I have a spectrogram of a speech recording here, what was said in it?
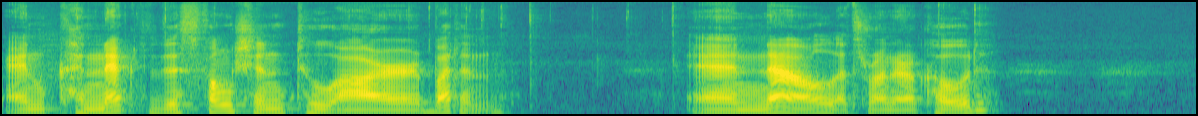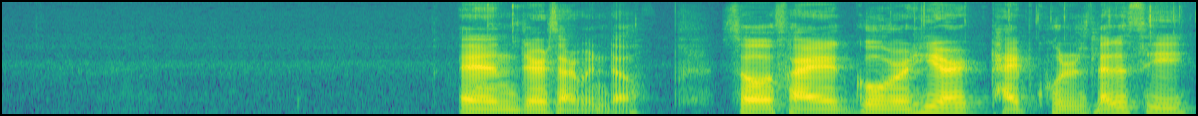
and connect this function to our button. And now let's run our code. And there's our window. So if I go over here, type Coders Legacy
